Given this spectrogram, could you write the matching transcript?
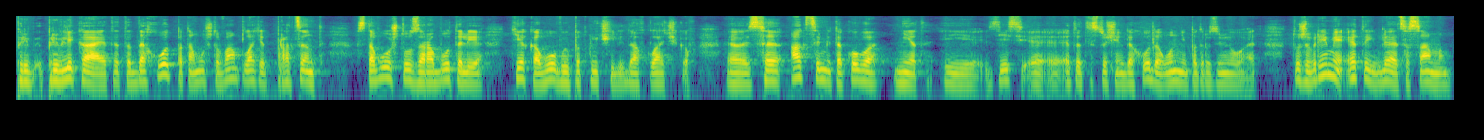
привлекает этот доход, потому что вам платят процент с того, что заработали те, кого вы подключили, да, вкладчиков. Э, с акциями такого нет, и здесь э, этот источник дохода он не подразумевает. В то же время это является самым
